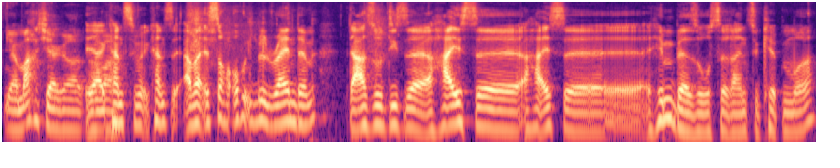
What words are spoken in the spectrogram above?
Ja, mache ich ja gerade. Ja, aber- kannst du, kannst du, aber ist doch auch übel random, da so diese heiße, heiße Himbeersoße reinzukippen, oder?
